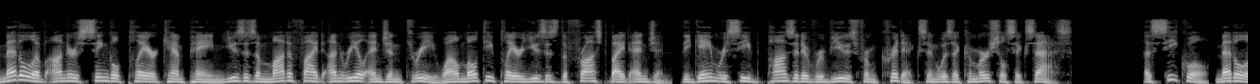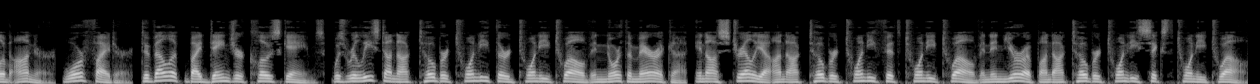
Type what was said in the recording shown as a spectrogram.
Medal of Honor's single-player campaign uses a modified Unreal Engine 3 while multiplayer uses the Frostbite engine. The game received positive reviews from critics and was a commercial success. A sequel, Medal of Honor, Warfighter, developed by Danger Close Games, was released on October 23, 2012 in North America, in Australia on October 25, 2012 and in Europe on October 26, 2012.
